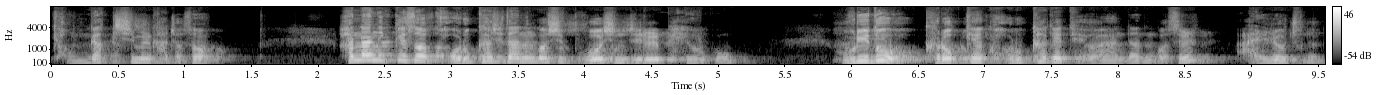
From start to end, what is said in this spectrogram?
경각심을 가져서 하나님께서 거룩하시다는 것이 무엇인지를 배우고 우리도 그렇게 거룩하게 되어야 한다는 것을 알려주는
